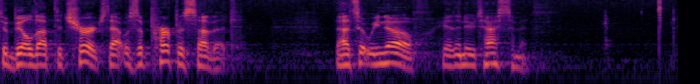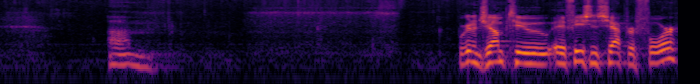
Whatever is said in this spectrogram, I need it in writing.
to build up the church. That was the purpose of it. That's what we know in the New Testament. Um, we're going to jump to Ephesians chapter 4,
